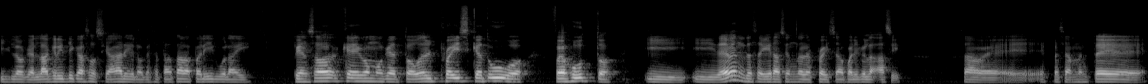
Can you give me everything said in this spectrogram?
y, y lo que es la crítica social y lo que se trata de la película y pienso que como que todo el praise que tuvo fue justo y, y deben de seguir haciendo el praise a películas así, ¿sabes? Especialmente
